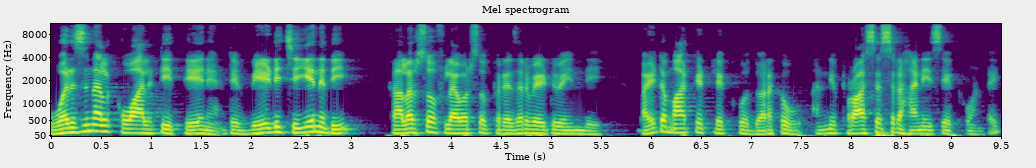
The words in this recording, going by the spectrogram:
ఒరిజినల్ క్వాలిటీ తేనె అంటే వేడి చెయ్యనిది కలర్స్ ఫ్లేవర్స్ ప్రిజర్వేటివ్ అయింది బయట మార్కెట్లు ఎక్కువ దొరకవు అన్ని ప్రాసెస్డ్ హనీస్ ఎక్కువ ఉంటాయి.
